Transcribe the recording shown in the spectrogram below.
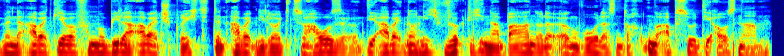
Wenn der Arbeitgeber von mobiler Arbeit spricht, dann arbeiten die Leute zu Hause. Die arbeiten doch nicht wirklich in der Bahn oder irgendwo. Das sind doch nur absolut die Ausnahmen.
